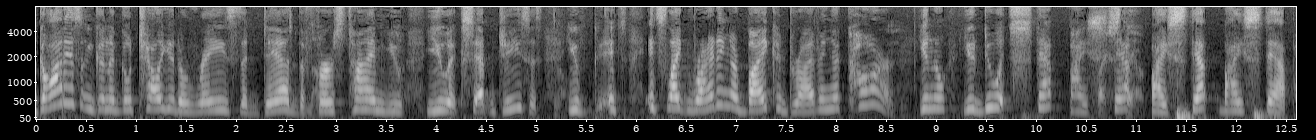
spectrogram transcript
God isn't going to go tell you to raise the dead the first time you, you accept Jesus. You've, it's, it's like riding a bike or driving a car. You know, you do it step by step, step. by step by step.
